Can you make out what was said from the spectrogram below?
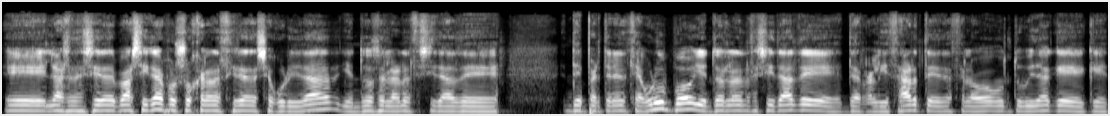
eh, las necesidades básicas, pues surge la necesidad de seguridad y entonces la necesidad de, de pertenencia a grupo y entonces la necesidad de, de realizarte, de hacer algo con tu vida que, que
